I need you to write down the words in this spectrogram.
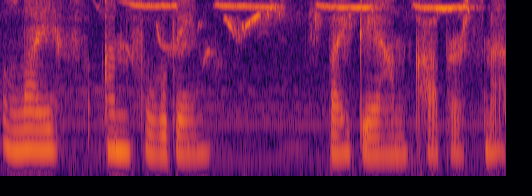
Life Unfolding by Dan Coppersmith.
